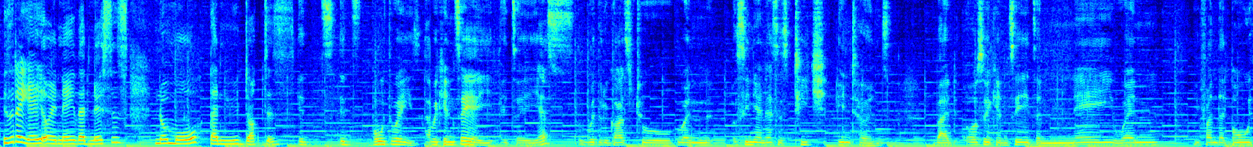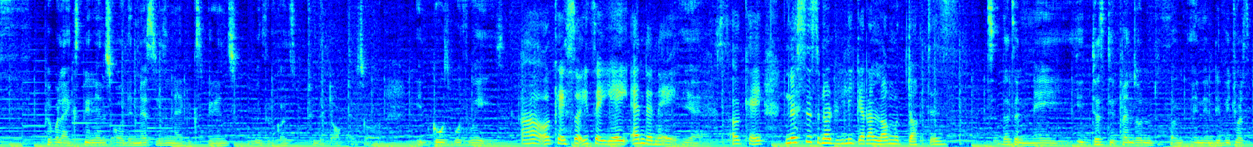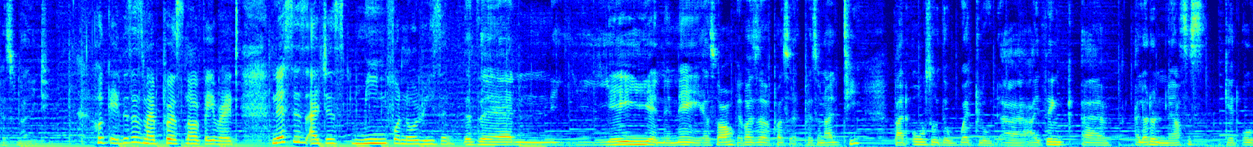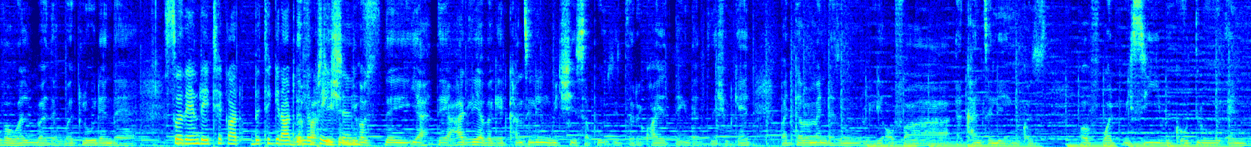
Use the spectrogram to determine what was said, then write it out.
Is it a yay or a nay that nurses know more than new doctors? It's it's both ways. We can say it's a yes with regards to when senior nurses teach interns, but also you can say it's a nay when you find that both people are experienced or the nurse doesn't have experience with regards to the doctors So it goes both ways. Oh, okay. So it's a yay and a nay. Yes. Okay. Nurses do not really get along with doctors. It's- That's a nay. It just depends on an individual's personality. Okay, this is my personal favorite. Nurses are just mean for no reason. That's a yay and a nay as well because of personality, but also the workload. Uh, I think uh, a lot of nurses get overwhelmed by the workload and the, So then they take out they take it out the on the frustration patient. because they yeah they hardly ever get counseling, which is supposed it's a required thing that they should get, but government doesn't really offer a counseling because of what we see we go through and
